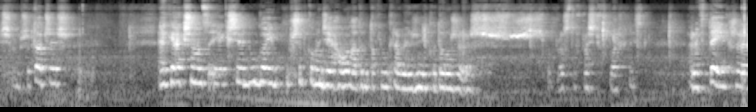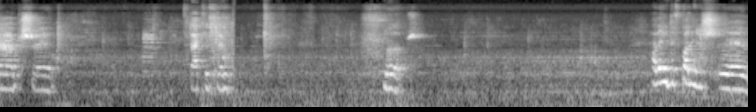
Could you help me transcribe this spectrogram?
czyli się przetoczysz. A jak, jak, się, moc- jak się długo i szybko będzie jechało na tym takim krawężniku, to możesz po prostu wpaść w poślizg. Ale w tej grze przy takiej prędkości... No dobrze. Ale gdy wpadniesz y,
